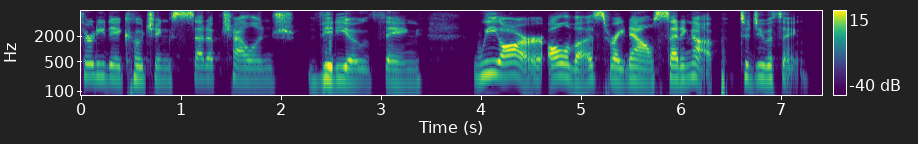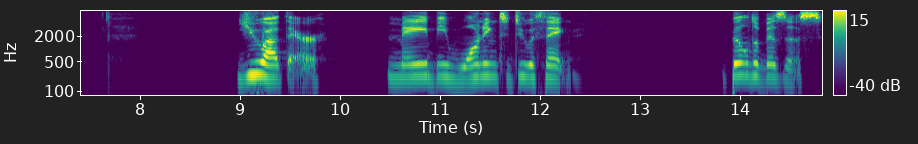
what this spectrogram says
30 day coaching setup challenge video thing we are all of us right now setting up to do a thing. You out there may be wanting to do a thing, build a business,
